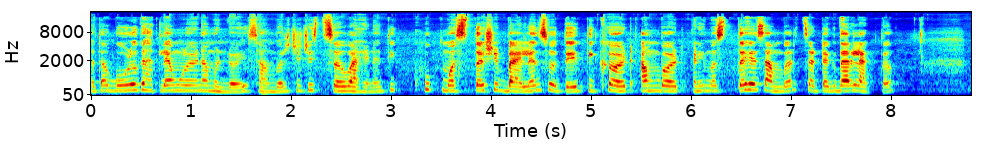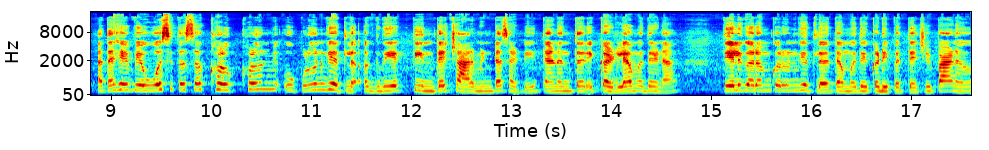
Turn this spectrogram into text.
आता गूळ घातल्यामुळे ना मंडळी सांबरची जी चव आहे ना ती खूप मस्त अशी बॅलन्स होते. तिखट आंबट आणि मस्त हे सांबर चटकदार लागतं. आता हे व्यवस्थित असं खळखळून मी उकळून घेतलं अगदी एक तीन ते चार मिनटासाठी. त्यानंतर एक कडल्यामध्ये ना तेल गरम करून घेतलं. त्यामध्ये कढीपत्त्याची पानं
